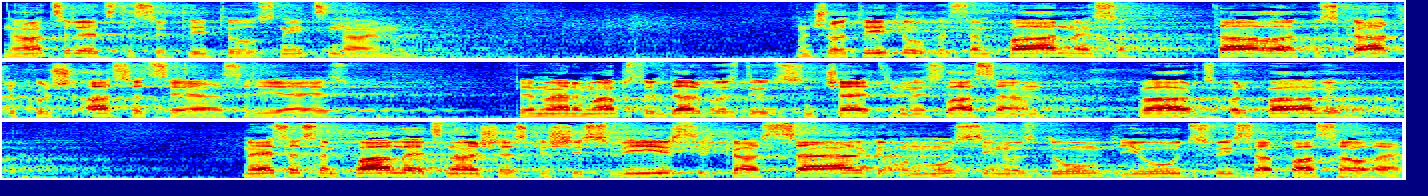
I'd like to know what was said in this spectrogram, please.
Nācerēts tas ir tituls nicinājumam. Un šo titulu pēc tam pārnesa tālāk uz katru, kurš asociējās ar Jēzu. Piemēram, apstuļu darbos 24 mēs lasām vārdus par Pāvilu. Mēs esam pārliecinājušies, ka šis vīrs ir kā sērga un musina uz dumpi jūdzes visā pasaulē,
